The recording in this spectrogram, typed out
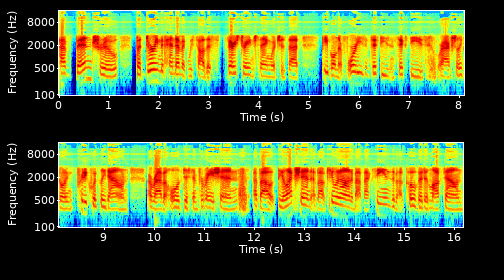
have been true, but during the pandemic, we saw this very strange thing, which is that people in their 40s and 50s and 60s were actually going pretty quickly down a rabbit hole of disinformation about the election, about QAnon, about vaccines, about COVID and lockdowns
